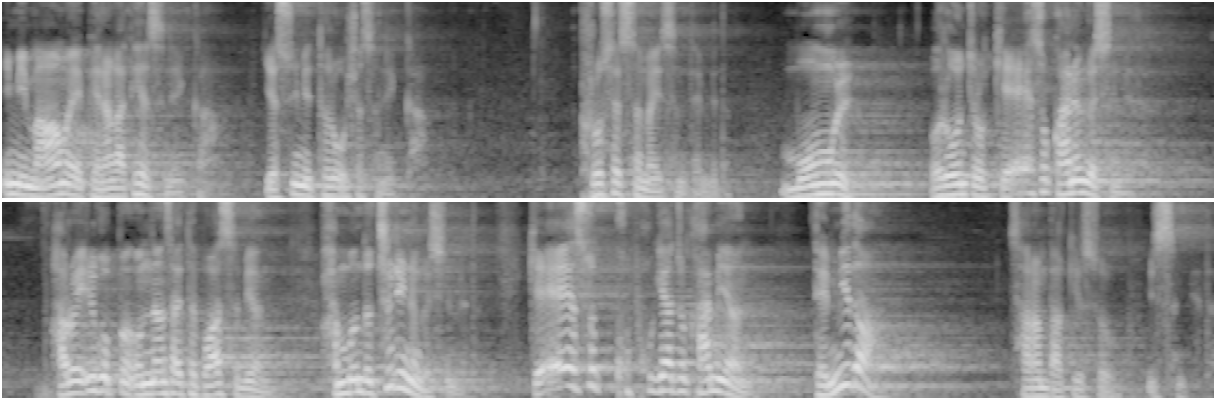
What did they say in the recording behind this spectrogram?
이미 마음의 변화가 되었으니까 예수님이 들어오셨으니까 프로세스만 있으면 됩니다. 몸을 어려운 쪽으로 계속 가는 것입니다. 하루에 일곱 번 음란 사이트 보았으면 한 번 더 줄이는 것입니다. 계속 포기하죠 가면 됩니다. 사람 바뀔 수 있습니다.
